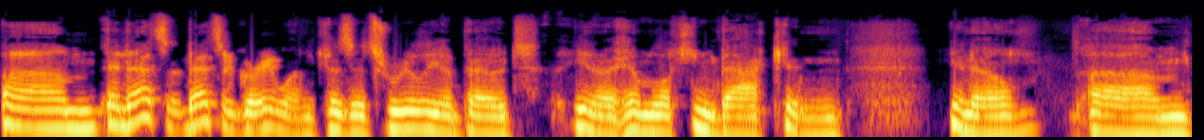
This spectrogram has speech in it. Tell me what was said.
Um, and that's that's a great one because it's really about you know him looking back and you know um,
